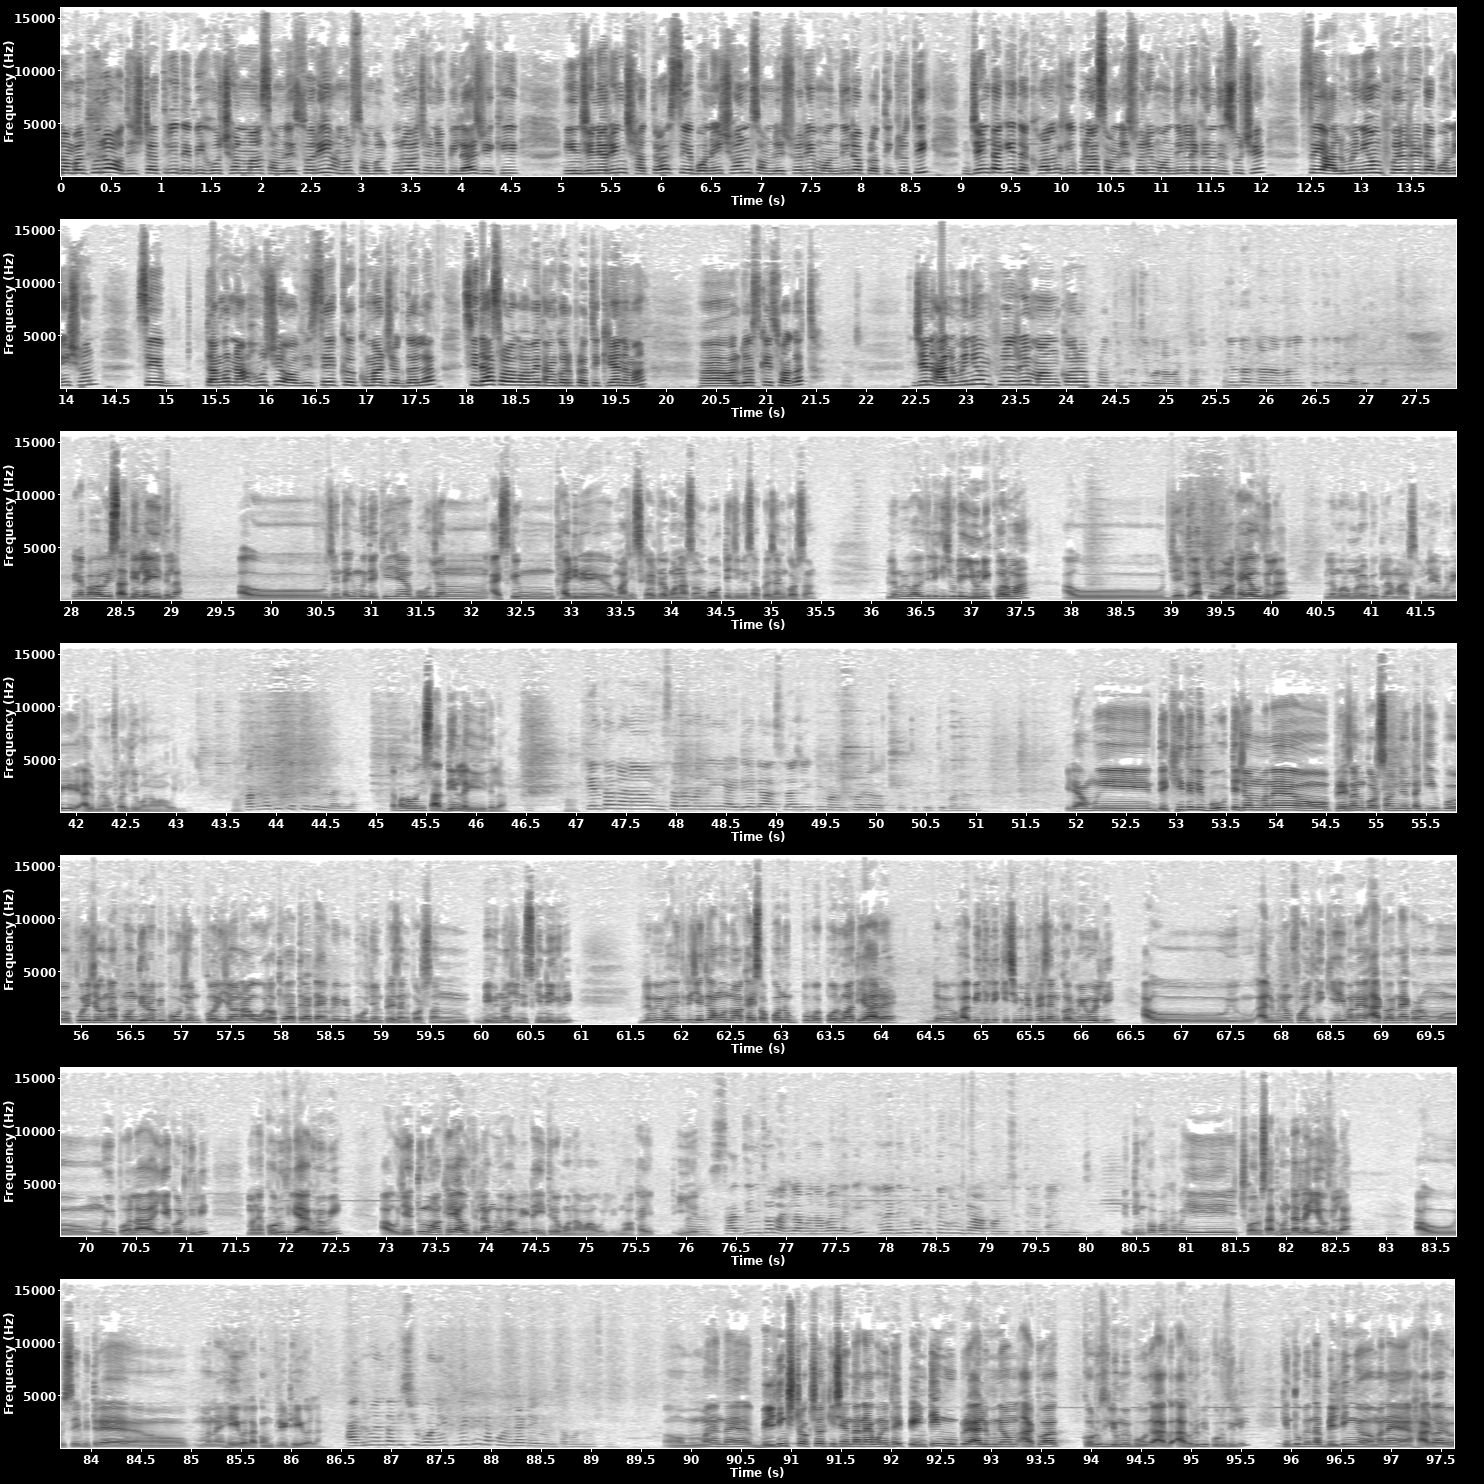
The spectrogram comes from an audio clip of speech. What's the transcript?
ସମ୍ବଲପୁର ଅଧିଷ୍ଠାତ୍ରୀ ଦେବୀ ହେଉଛନ୍ ମା ସମଲେଶ୍ୱରୀ ଆମର ସମ୍ବଲପୁର ଜଣେ ପିଲା ଯିଏକି ଇଞ୍ଜିନିୟରିଂ ଛାତ୍ର ସେ ବନେଇଛନ୍ ସମଲେଶ୍ୱରୀ ମନ୍ଦିର ପ୍ରତିକୃତି ଯେନ୍ଟାକି ଦେଖ୍ବାର୍ ଲାଗି ପୁରା ସମଲେଶ୍ୱରୀ ମନ୍ଦିର ଲେଖେନ୍ ଦିଶୁଛେ ସେ ଆଲୁମିନିୟମ ଫୁଏଲ୍ରେ ଏଇଟା ବନେଇଛନ୍ ସେ ତାଙ୍କ ନାଁ ହେଉଛେ ଅଭିଷେକ କୁମାର ଜଗଦଲା ସିଧାସଳଖ ଭାବେ ତାଙ୍କର ପ୍ରତିକ୍ରିୟା ନେମା ଅର୍ଗସ୍କେ ସ୍ୱାଗତ जेन आलुमिनियम फुएल रे मांकर प्रतिकृति बनावटा केनता गाणा माने केते दिन लागिथिला एटा पाखा 7 दिन लागिथिला ଆଉ ଯେନ୍ତାକି ମୁଇଁ ଦେଖିଛେ ବହୁତ ଜଣ ଆଇସ୍କ୍ରିମ୍ ଖାଡ଼ିରେ ମାଚିସ୍ ଖାଡ଼ିରେ ବନାସନ୍ ବହୁତଟେ ଜିନିଷ ପ୍ରେଜେଣ୍ଟ କରସନ୍ ବେଲେ ମୁଇଁ ଭାବିଥିଲି କିଛି ଗୋଟେ ୟୁନିକ୍ କର୍ମା ଆଉ ଯେହେତୁ ଆଗ୍କେ ନୂଆଖାଇ ଆଉଥିଲା ବେଲେ ମୋର ମୁଣ୍ଡ ଢୁକ୍ଲା ମାର୍ ସମଲେଟ୍ ଗୁଡ଼ି ଆଲୁମିନିୟମ୍ ଫଏଲ୍ଥି ବନାମା ବୋଲି ପାଖାପାଖି କେତେ ଦିନ ଲାଗଲା ପାଖାପାଖି ସାତ ଦିନ ଲାଗିଯାଇଥିଲା କେନ୍ତା କାଣା ହିସାବରେ ମାନେ ଏଇ ଆଇଡ଼ିଆଟା ଆସିଲା ଯେ କି ମାଙ୍କର ପ୍ରତିକୃତି ବନାମା এটা মুই দেখিଥିଲି বহুতଟେ ଜଣ ମାନେ ପ୍ରେଜେଣ୍ଟ କରସନ୍ ଯେନ୍ତାକି ପୁରୀ ଜଗନ୍ନାଥ ମନ୍ଦିର ବି ବହୁତ ଜଣ କରିଛନ୍ ଆଉ ରଥଯାତ୍ରା ଟାଇମ୍ରେ ବି ବହୁତ ଜଣ ପ୍ରେଜେଣ୍ଟ କରସନ୍ ବିଭିନ୍ନ ଜିନିଷକେ ନେଇକିରି ବୋଲେ ମୁଇଁ ଭାବିଥିଲି ଯେହେତୁ ଆମ ନୂଆଖାଇ ସବକନୁ ପରୁହା ତିହାର ବୋଲେ ମୁଇଁ ଭାବିଥିଲି କିଛି ଗୋଟେ ପ୍ରେଜେଣ୍ଟ କରମି ବୋଲି ଆଉ ଆଲୁମିନିୟମ ଫଏଲ୍ ଥି କେହି ମାନେ ଆର୍ଟୱାର୍କ ନାଇଁ କରନ୍ ମୁଇଁ ପହଲା ଇଏ କରିଥିଲି ମାନେ କରୁଥିଲି ଆଗରୁ ବି ଆଉ ଯେହେତୁ ନୂଆଖାଇ ଆଉଥିଲା ମୁଁ ଭାବିଲି ଏଇଟା ଏଥିରେ ବନାମା ବୋଲି ନୂଆଖାଇ ଇଏ ସାତ ଦିନ ତ ଲାଗିଲା ବନାବାର ଲାଗି ହେଲେ ଦିନକ କେତେ ଘଣ୍ଟା ଆପଣ ସେଥିରେ ଟାଇମ୍ ଦେଉଥିଲେ ଏ ଦିନକ ପାଖାପାଖି ଛଅରୁ ସାତ ଘଣ୍ଟା ଲାଗିଯାଉଥିଲା ଆଉ ସେଇ ଭିତରେ ମାନେ ହେଇଗଲା କମ୍ପ୍ଲିଟ୍ ହେଇଗଲା ଆଗରୁ ଏନ୍ତା କିଛି ବନେଇଥିଲେ କି ଏଇଟା ପହଲା ଟାଇମ୍ ଏନ୍ତା ବନାଉଛନ୍ତି ମାନେ ଏନ୍ତା ବିଲ୍ଡିଂ ଷ୍ଟ୍ରକ୍ଚର୍ କିଛି ଏନ୍ତା ନାଇଁ ବନେଇଥାଏ ପେଣ୍ଟିଂ ଉପରେ ଆଲୁମିନିୟମ୍ ଆର୍ଟ ୱାର୍କ କରୁଥିଲି ମୁଁ ବହୁତ ଆଗରୁ ବି କରୁଥିଲି কিন্তু ଏନ୍ତା ବିଲ୍ଡିଂ ମାନେ ହାର୍ଡ଼ୱେର୍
